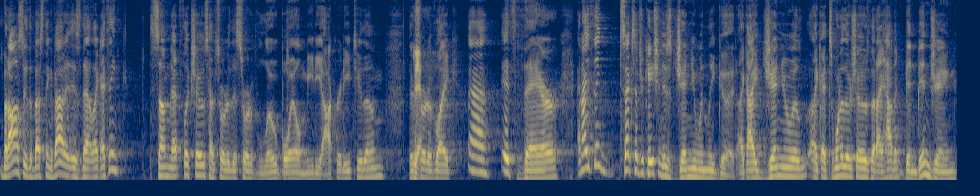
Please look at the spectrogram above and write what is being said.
but honestly, the best thing about it is that like I think some Netflix shows have sort of this sort of low boil mediocrity to them. They're yeah. sort of like, eh, it's there. And I think Sex Education is genuinely good. Like I genuinely like it's one of those shows that I haven't been binging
